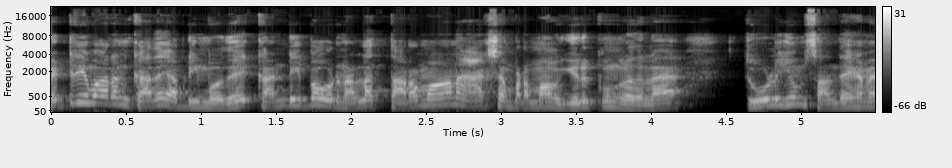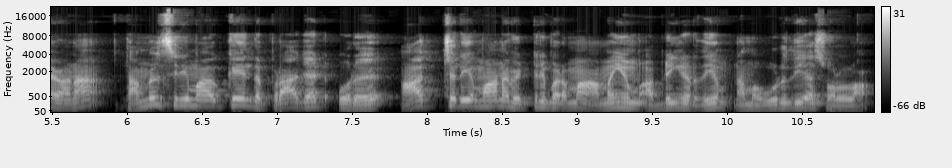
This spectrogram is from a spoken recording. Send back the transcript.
வெற்றிமாறன் கதை அப்படிங்கும்போது கண்டிப்பாக ஒரு நல்ல தரமான ஆக்ஷன் படமாகவும் இருக்குங்கிறதுல துளியும் சந்தேகமே வேணாம். தமிழ் சினிமாவுக்கே இந்த ப்ராஜெக்ட் ஒரு ஆச்சரியமான வெற்றி படமாக அமையும் அப்படிங்கிறதையும் நம்ம உறுதியாக சொல்லலாம்.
